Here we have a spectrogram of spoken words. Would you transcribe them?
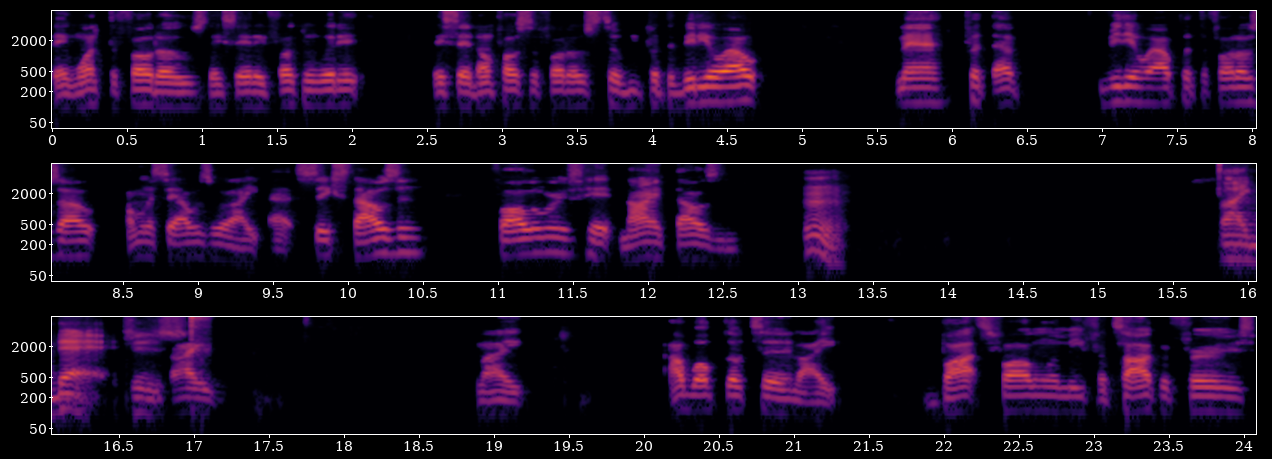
They want the photos. They say they fucking with it. They said don't post the photos till we put the video out. Man, put that video out, put the photos out. I'm gonna say I was like at six thousand followers, hit nine thousand. Mm. Like that, just like, like I woke up to like bots following me, photographers,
